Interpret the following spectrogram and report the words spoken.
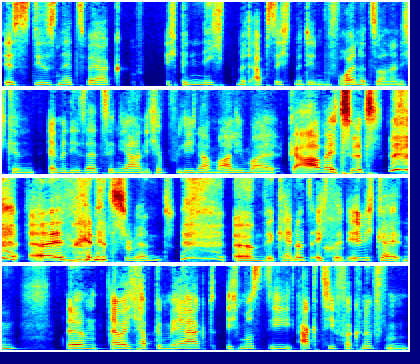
ist dieses Netzwerk ich bin nicht mit Absicht mit denen befreundet, sondern ich kenne Emily seit zehn Jahren. Ich habe Lina Mali mal gearbeitet äh, im Management. Ähm, wir kennen uns echt seit Ewigkeiten. Ähm, aber ich habe gemerkt, ich muss die aktiv verknüpfen.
